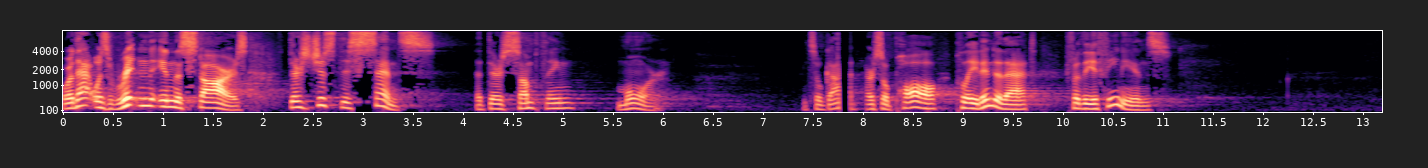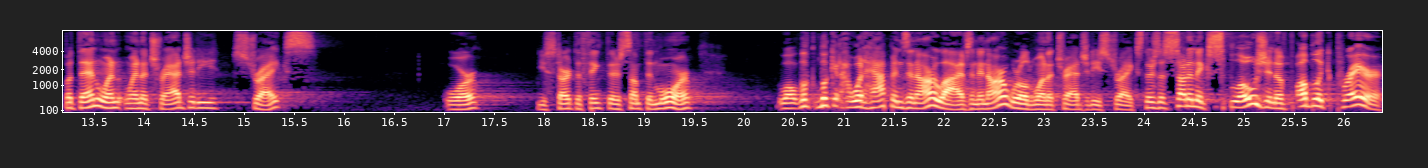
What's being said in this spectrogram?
or that was written in the stars. There's just this sense that there's something more. And so God, or so Paul played into that for the Athenians. But then when, when a tragedy strikes, or you start to think there's something more, well, look, look at how, what happens in our lives and in our world when a tragedy strikes. There's a sudden explosion of public prayer,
